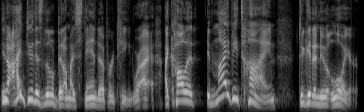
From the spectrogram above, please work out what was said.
You know, I do this little bit on my stand-up routine where I I call it it might be time to get a new lawyer,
